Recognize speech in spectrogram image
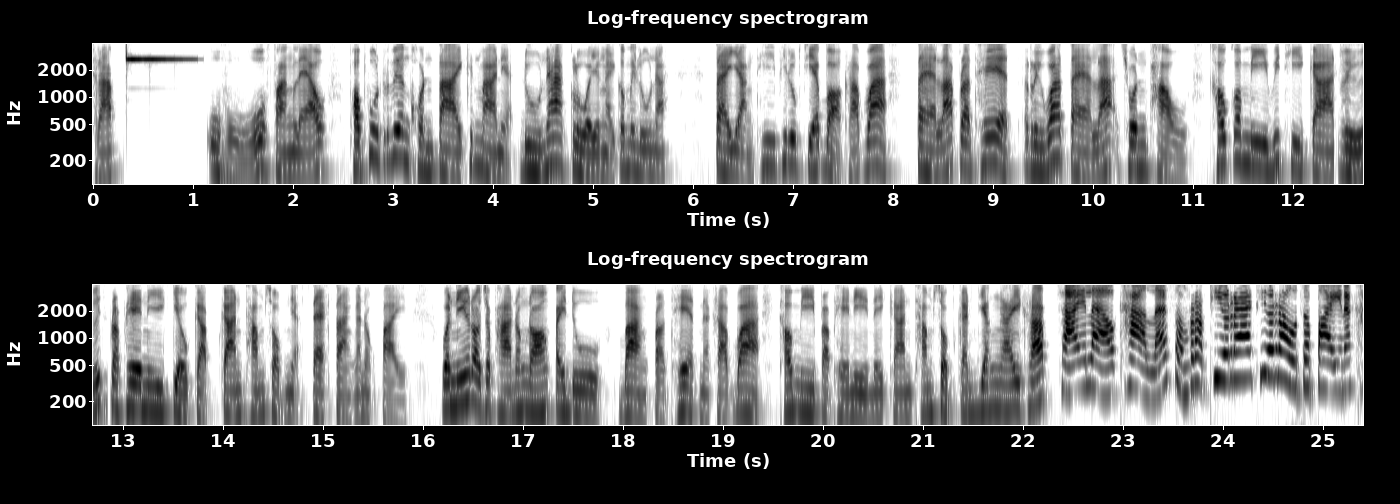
ครับโอ้โหฟังแล้ว พอพูดเรื่องคนตายขึ้นมาเนี่ย ดูน่ากลัวยังไงก็ไม่รู้นะ แต่อย่างที่พี่ลูกเจี๊ยบบอกครับว่า แต่ละประเทศหรือว่าแต่ละชนเผ่าเขาก็มีวิธีการหรือประเพณีเกี่ยวกับการทำศพเนี่ยแตกต่างกันออกไป วันนี้เราจะพาน้องๆไปดูบางประเทศนะครับ ว่าเขามีประเพณีในการทำศพกันยังไงครับ ใช่แล้วค่ะ และสำหรับที่แรกที่เราจะไปนะค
